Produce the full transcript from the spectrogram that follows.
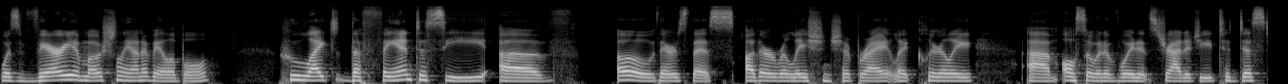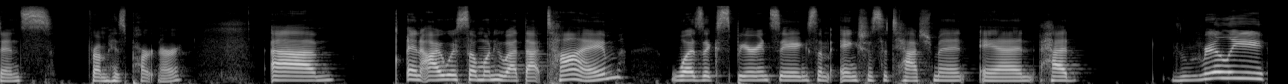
was very emotionally unavailable, who liked the fantasy of, oh, there's this other relationship, right? Like clearly um, also an avoidance strategy to distance from his partner. Um, and I was someone who at that time was experiencing some anxious attachment and had really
